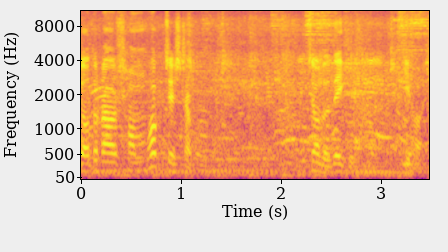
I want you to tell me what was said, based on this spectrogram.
যতটা সম্ভব চেষ্টা করব। চলো দেখি কী হয়।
